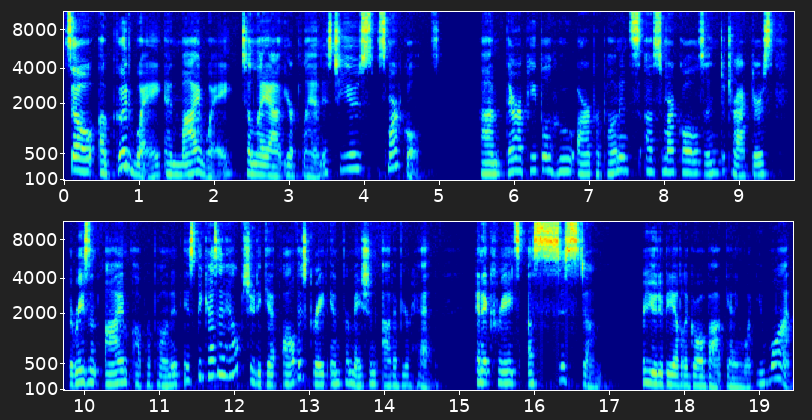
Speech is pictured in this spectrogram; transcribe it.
so, a good way and my way to lay out your plan is to use SMART goals. Um, there are people who are proponents of SMART goals and detractors. The reason I'm a proponent is because it helps you to get all this great information out of your head and it creates a system for you to be able to go about getting what you want.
